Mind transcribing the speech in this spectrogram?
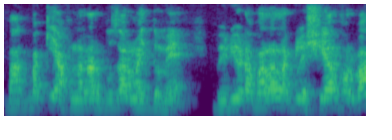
বাদ বাকি আপনার বুঝার মাধ্যমে ভিডিওটা ভালো লাগলে শেয়ার করবা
